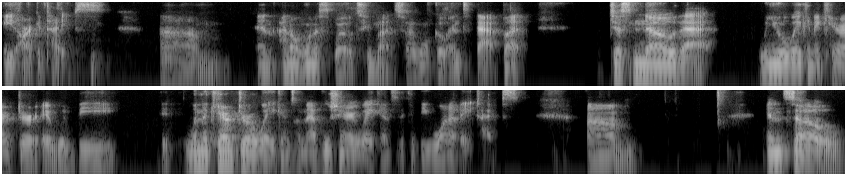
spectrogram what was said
eight archetypes. Um, and I don't want to spoil too much, so I won't go into that. But just know that when you awaken a character, it would be when the character awakens, when the evolutionary awakens, it could be one of eight types. Um, and so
